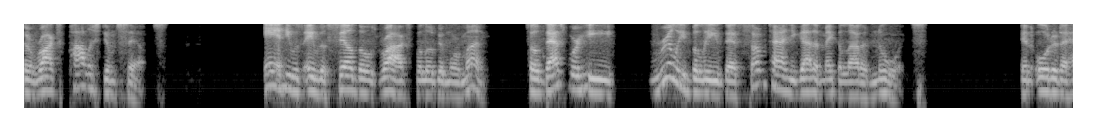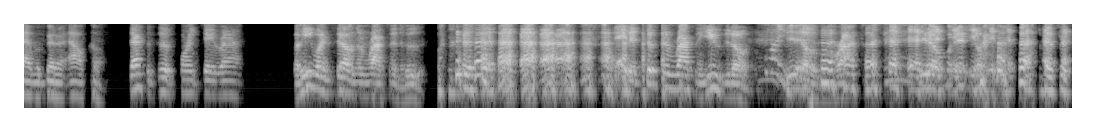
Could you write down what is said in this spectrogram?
the rocks polished themselves, and he was able to sell those rocks for a little bit more money. So that's where he really believed that sometimes you got to make a lot of noise in order to have a better outcome. That's a good point, J. Rod. But he wasn't selling them rocks in the hood. they done took them rocks and used it on him. Why you Yeah. sell some rocks? you know, but that's right.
